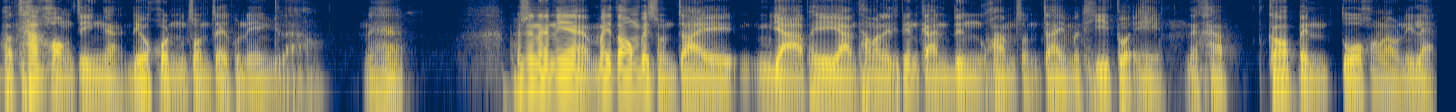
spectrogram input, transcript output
พราะถ้าของจริงอะเดี๋ยวคนสนใจคุณเองอยู่แล้วนะฮะ เพราะฉะนั้นเนี่ยไม่ต้องไปสนใจอย่าพยายามทำอะไรที่เป็นการดึงความสนใจมาที่ตัวเองนะครับ ก็เป็นตัวของเรานี่แหละ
